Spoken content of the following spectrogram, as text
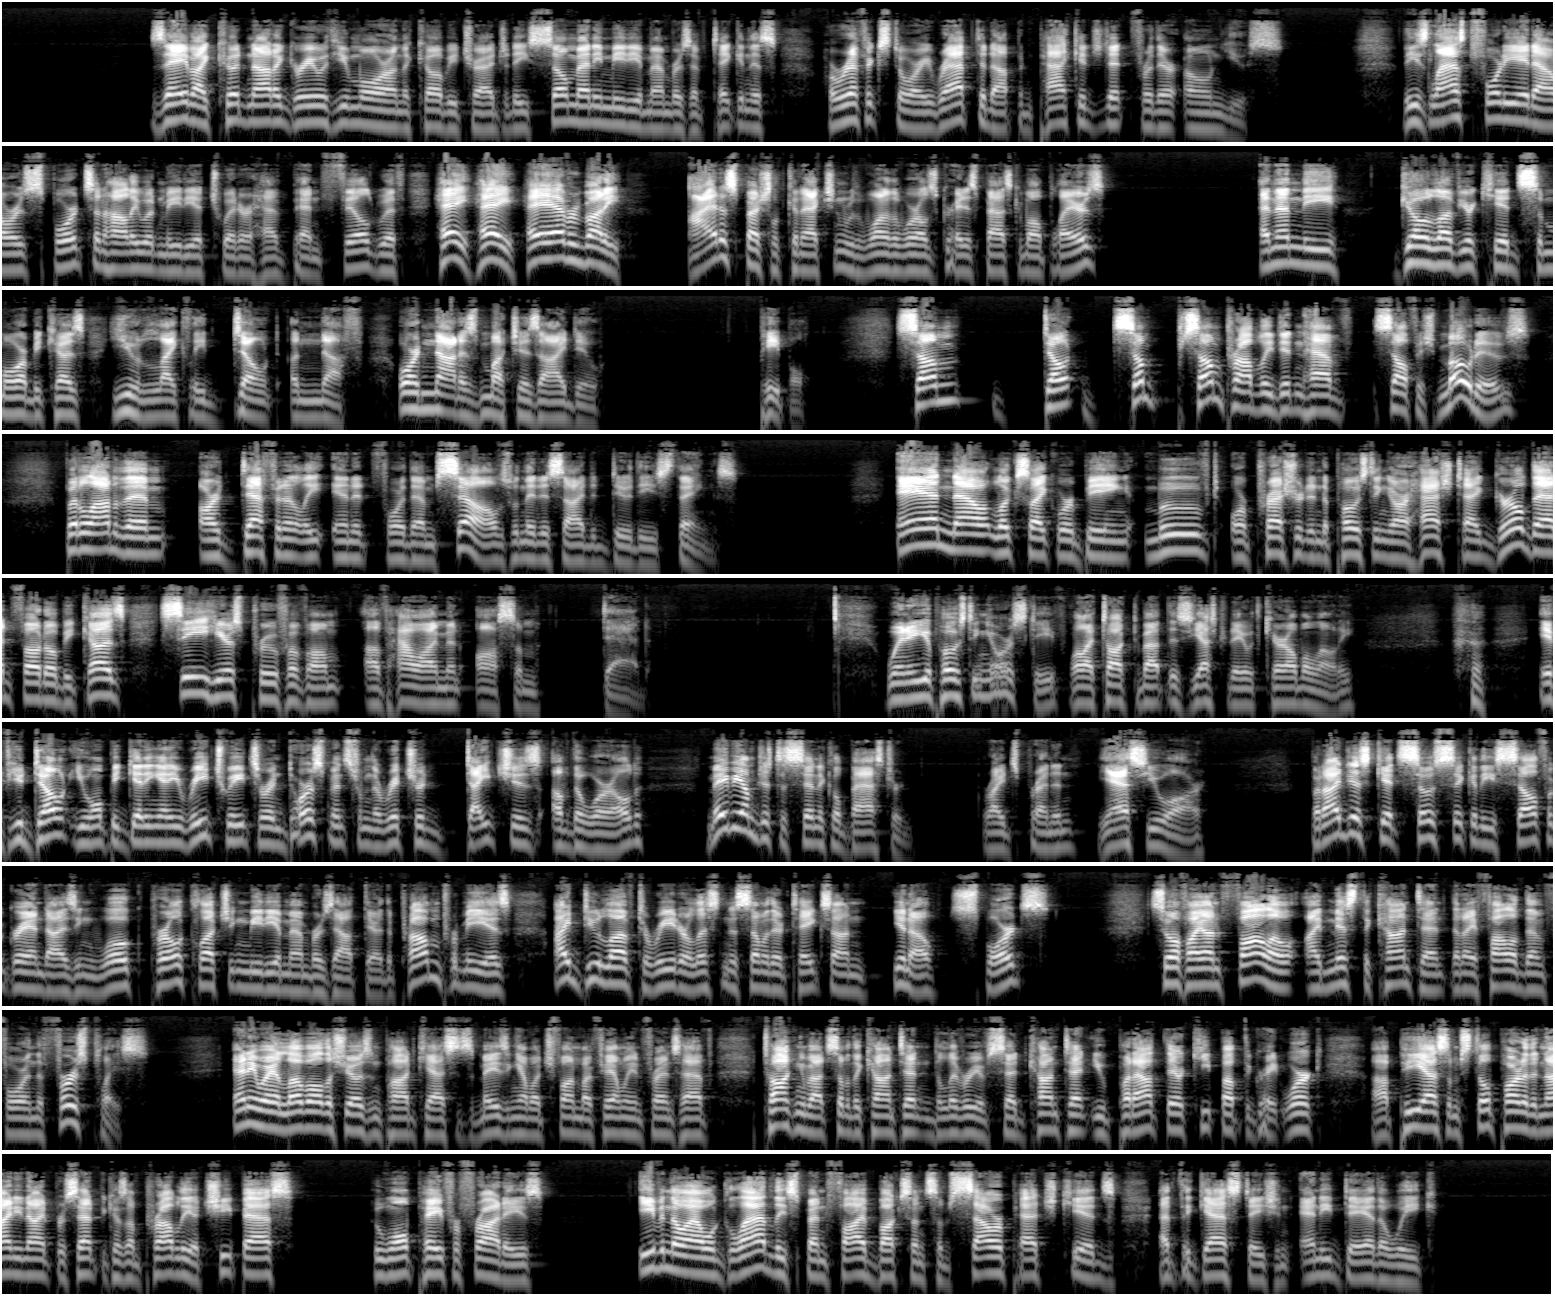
Czabe, I could not agree with you more on the Kobe tragedy. So many media members have taken this horrific story, wrapped it up, and packaged it for their own use. These last 48 hours, sports and Hollywood media, Twitter, have been filled with hey, hey, hey, everybody. I had a special connection with one of the world's greatest basketball players. And then the go love your kids some more because you likely don't enough or not as much as I do. People. Some don't some some probably didn't have selfish motives, but a lot of them are definitely in it for themselves when they decide to do these things. And now it looks like we're being moved or pressured into posting our hashtag girl dad photo because see, here's proof of um of how I'm an awesome dad. When are you posting yours, Steve? Well, I talked about this yesterday with Carol Maloney. If you don't, you won't be getting any retweets or endorsements from the Richard Deitches of the world. Maybe I'm just a cynical bastard, writes Brendan. Yes, you are. But I just get so sick of these self aggrandizing, woke, pearl clutching media members out there. The problem for me is I do love to read or listen to some of their takes on, you know, sports. So if I unfollow, I miss the content that I followed them for in the first place. Anyway, I love all the shows and podcasts. It's amazing how much fun my family and friends have talking about some of the content and delivery of said content you put out there. Keep up the great work. Uh, P.S. I'm still part of the 99% because I'm probably a cheap ass who won't pay for Fridays, even though I will gladly spend five bucks on some Sour Patch Kids at the gas station any day of the week.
